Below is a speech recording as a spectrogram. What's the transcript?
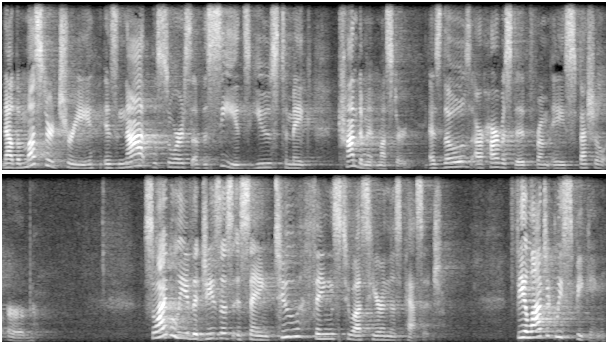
Now, the mustard tree is not the source of the seeds used to make condiment mustard, as those are harvested from a special herb. So, I believe that Jesus is saying two things to us here in this passage. Theologically speaking,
